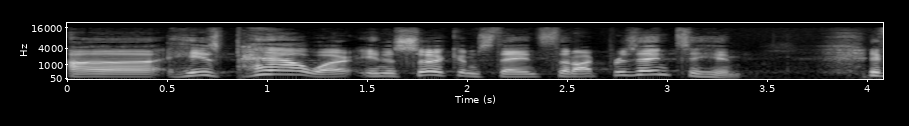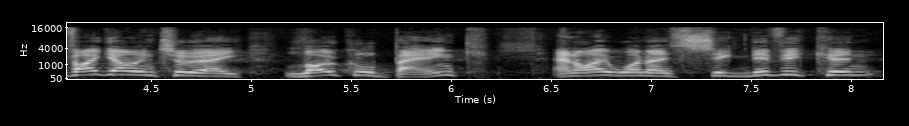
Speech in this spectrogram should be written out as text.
uh, His power in a circumstance that I present to Him. If I go into a local bank and I want a significant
